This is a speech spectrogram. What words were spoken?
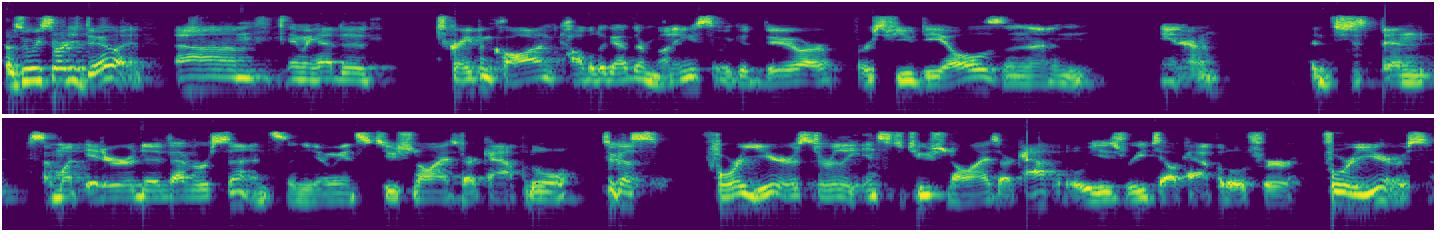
that's what we started doing. Um, and we had to scrape and claw and cobble together money so we could do our first few deals. And then, you know, it's just been somewhat iterative ever since. And, you know, we institutionalized our capital. It took us four years to really institutionalize our capital. We used retail capital for four years.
